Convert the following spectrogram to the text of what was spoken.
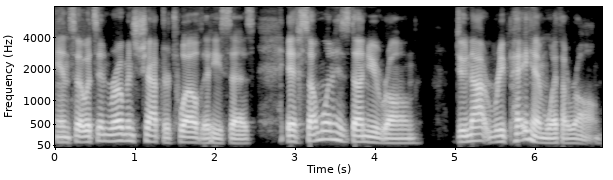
And so it's in Romans chapter 12 that he says, If someone has done you wrong, do not repay him with a wrong.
